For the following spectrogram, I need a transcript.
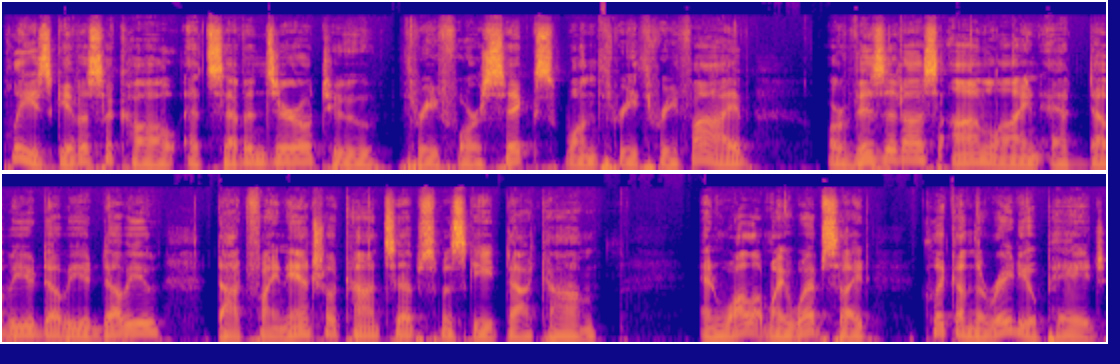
please give us a call at 702 346 1335 or visit us online at www.financialconceptsmesquite.com. And while at my website, click on the radio page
